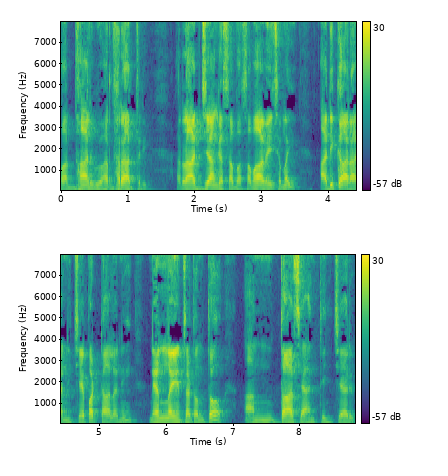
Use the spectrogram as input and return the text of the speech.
పద్నాలుగు అర్ధరాత్రి రాజ్యాంగ సభ సమావేశమై అధికారాన్ని చేపట్టాలని నిర్ణయించటంతో అంతా శాంతించారు.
